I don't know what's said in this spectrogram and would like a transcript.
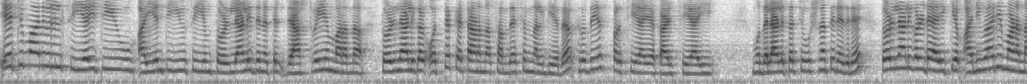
ഏറ്റുമാനൂരിൽ സി ഐ ടി യുവും ഐ എൻ ടി യു സിയും തൊഴിലാളി ദിനത്തിൽ രാഷ്ട്രീയം മറന്ന് തൊഴിലാളികൾ ഒറ്റക്കെട്ടാണെന്ന സന്ദേശം നൽകിയത് ഹൃദയസ്പർശിയായ കാഴ്ചയായി. മുതലാളിത്ത ചൂഷണത്തിനെതിരെ തൊഴിലാളികളുടെ ഐക്യം അനിവാര്യമാണെന്ന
